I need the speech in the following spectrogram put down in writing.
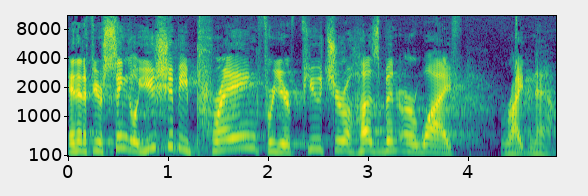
And that if you're single, you should be praying for your future husband or wife right now.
